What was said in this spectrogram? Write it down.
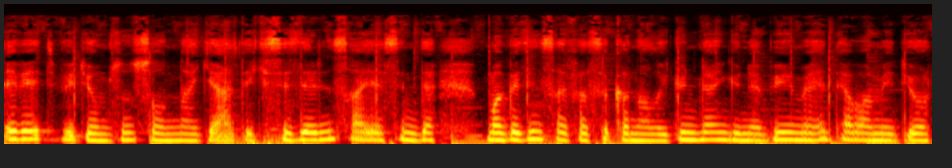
Evet videomuzun sonuna geldik. Sizlerin sayesinde magazin sayfası kanalı günden güne boyuna büyümeye devam ediyor.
